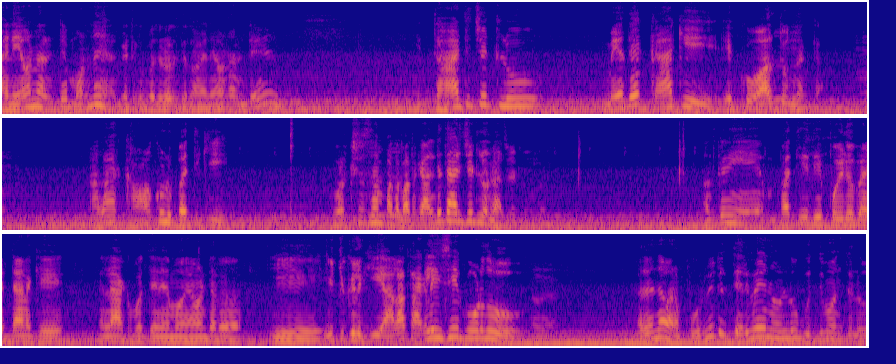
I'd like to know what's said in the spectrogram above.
ఆయన ఏమన్నారంటే మొన్నే గట్టిగా పది రోజుల క్రితం ఆయన ఏమన్నారంటే తాటి చెట్లు మీదే కాకి ఎక్కువ వాళ్తుందంట అలా కాకులు బతికి వృక్ష సంపద బతకాలంటే తాడి చెట్లు ఉండాలి. అందుకని ప్రతిదీ పొయ్యిలో పెట్టడానికి లేకపోతేనేమో ఏమంటారు ఈ ఇటుకలకి అలా తగలేసేయకూడదు. అదే. అదేనా మన పూర్వీకులు తెలివైన వాళ్ళు బుద్ధిమంతులు.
